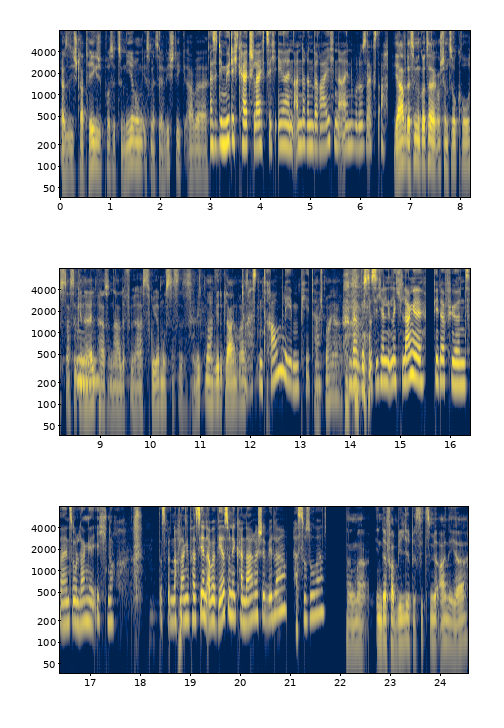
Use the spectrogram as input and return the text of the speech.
Also die strategische Positionierung ist mir sehr wichtig, aber Also die Müdigkeit schleicht sich eher in anderen Bereichen ein, wo du sagst, ach, ja, aber da sind wir Gott sei Dank auch schon so groß, dass du generell Mhm. Personal dafür hast. Früher musstest du das ja mitmachen, wie du klein warst. du hast ein Traumleben, Peter. Manchmal ja. Und dann wirst du sicherlich lange federführend sein, solange ich noch. Das wird noch lange passieren. Aber wäre so eine kanarische Villa? Hast du sowas? Sagen wir, in der Familie besitzen wir eine, ja.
